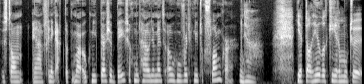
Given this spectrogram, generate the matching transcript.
Dus dan ja, vind ik eigenlijk dat ik me ook niet per se bezig moet houden met, oh, hoe word ik nu toch slanker? Ja. Je hebt al heel wat keren moeten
